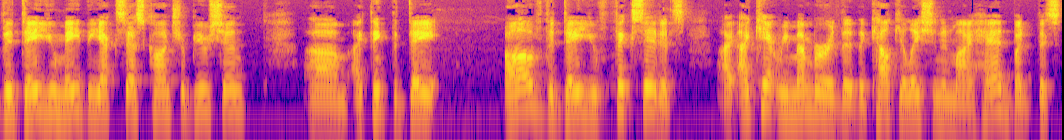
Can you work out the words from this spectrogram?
the day you made the excess contribution. Um, I think the day of the day you fix it, it's I, I, can't remember the, the calculation in my head, but this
